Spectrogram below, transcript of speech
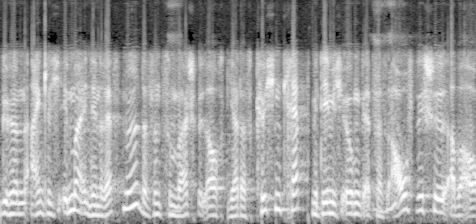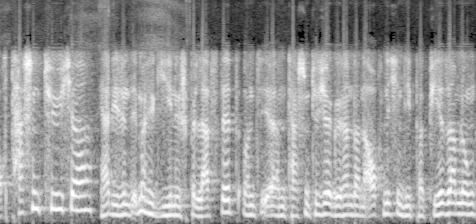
gehören eigentlich immer in den Restmüll. Das sind zum Beispiel auch ja, das Küchenkrepp, mit dem ich irgendetwas mhm. aufwische, aber auch Taschentücher. Ja, die sind immer hygienisch belastet und ähm, Taschentücher gehören dann auch nicht in die Papiersammlung,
